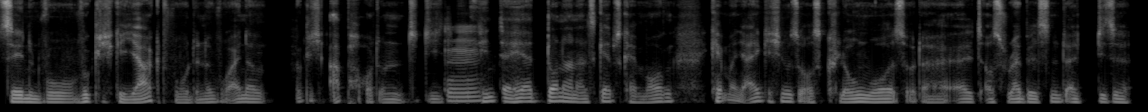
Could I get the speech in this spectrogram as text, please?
Szenen, wo wirklich gejagt wurde, ne, wo einer wirklich abhaut und die Mhm. hinterher donnern, als gäbe es keinen Morgen, kennt man ja eigentlich nur so aus Clone Wars oder halt aus Rebels, ne, halt diese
